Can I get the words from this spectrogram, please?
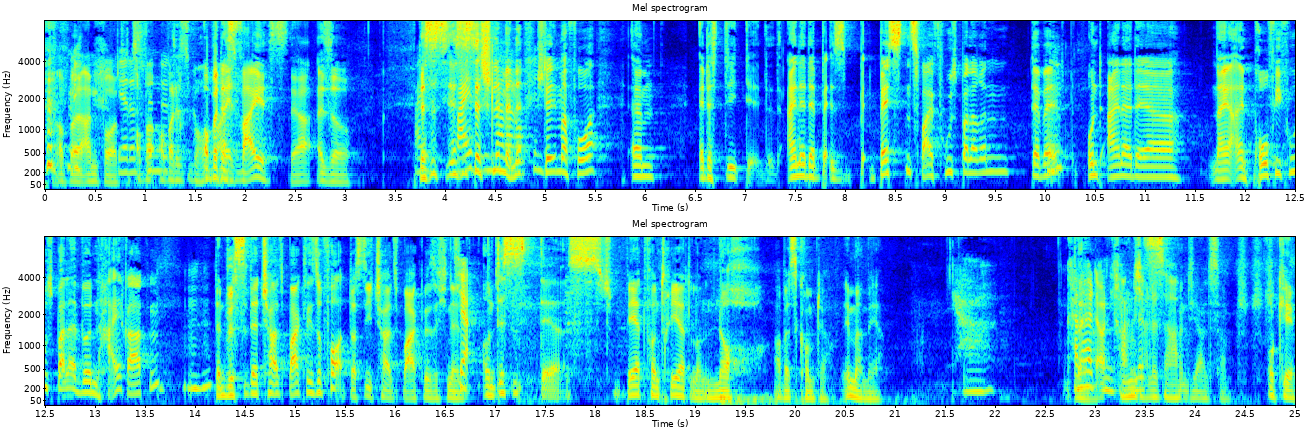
ob er antwortet. Ja, ob, er, ob er das überhaupt ob er das weiß. weiß, ja, also. Weiß- Das ist, das ist das Schlimme, ne? Stell dir mal vor, ähm, das, die, die, eine der be besten zwei Fußballerinnen der Welt Mhm. und einer der, naja, ein Profifußballer würden heiraten, dann wüsste der Charles Barkley sofort, dass die Charles Barkley sich nennen. Mhm. Ja. Und das ist der Wert von Triathlon noch, aber es kommt ja immer mehr. Ja. Kann Naja, halt auch nicht Kann alles. nicht alles haben. Kann ich alles haben. Okay.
